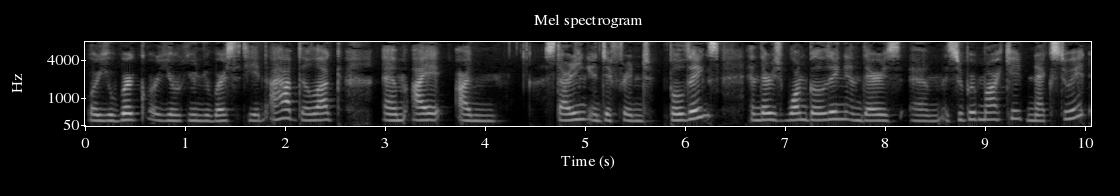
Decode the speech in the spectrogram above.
or your work or your university. And I have the luck, um, I I'm studying in different buildings, and there's one building and there's um, a supermarket next to it.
